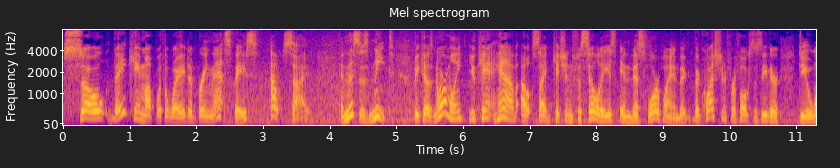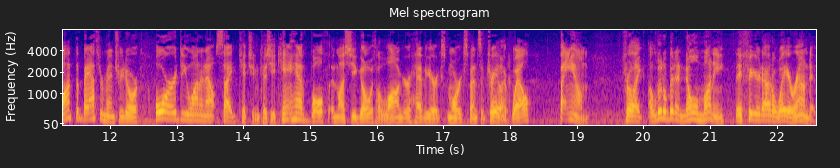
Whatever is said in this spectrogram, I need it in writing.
So they came up with a way to bring that space outside. And this is neat because normally you can't have outside kitchen facilities in this floor plan. The, the question for folks is either do you want the bathroom entry door or do you want an outside kitchen? Because you can't have both unless you go with a longer, heavier, more expensive trailer. Well, bam! For like a little bit of no money, they figured out a way around it.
